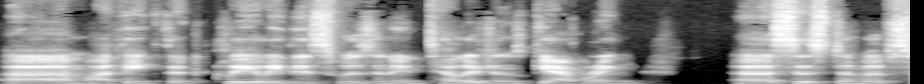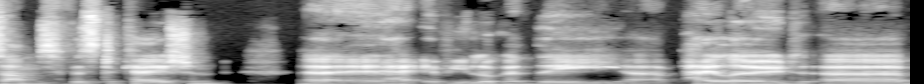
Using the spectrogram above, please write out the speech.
Um, I think that clearly this was an intelligence gathering uh, system of some sophistication. Uh, if you look at the uh, payload uh,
